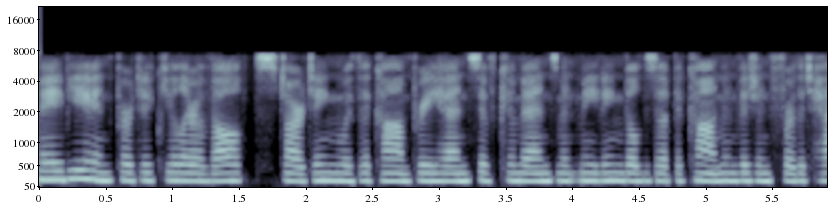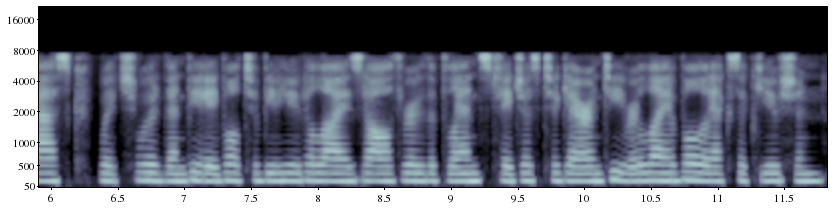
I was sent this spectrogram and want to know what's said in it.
Maybe in particular of all, starting with a comprehensive commencement meeting builds up a common vision for the task, which would then be able to be utilized all through the plan stages to guarantee reliable execution.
